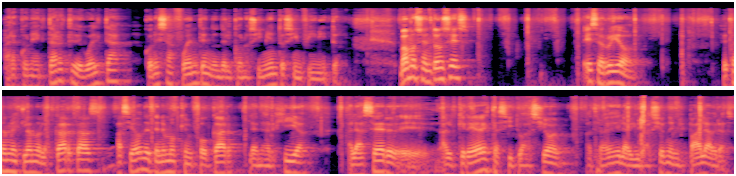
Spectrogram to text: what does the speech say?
Para conectarte de vuelta con esa fuente en donde el conocimiento es infinito. Vamos entonces, ese ruido, se están mezclando las cartas, hacia dónde tenemos que enfocar la energía al hacer, eh, al crear esta situación a través de la vibración de mis palabras.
